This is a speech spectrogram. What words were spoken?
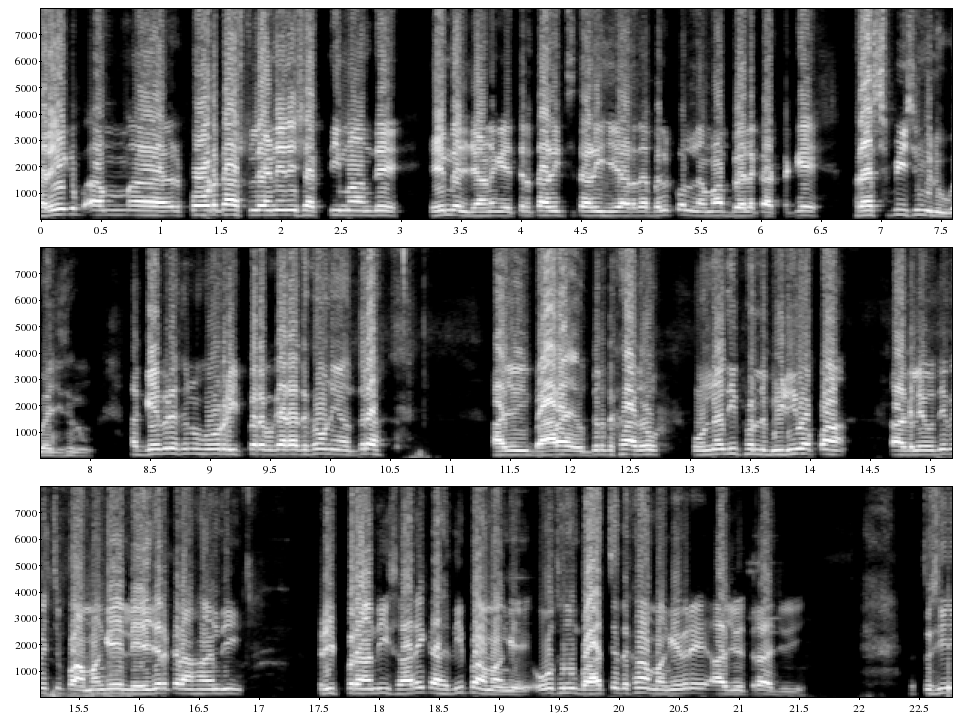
ਹਰੇਕ ਪੌਡਕਾਸਟ ਲੈਣੇ ਨੇ ਸ਼ਕਤੀਮਾਨ ਦੇ, ਇਹ ਮਿਲ ਜਾਣਗੇ। 43 44 ਦਾ ਬਿਲਕੁਲ ਨਵਾਂ ਬਿੱਲ ਕੱਟ ਕੇ ਫਰੈਸ਼ ਪੀਸ ਮਿਲੂਗਾ ਜੀ ਤੁਹਾਨੂੰ। ਅੱਗੇ ਵੀਰੇ ਤੁਹਾਨੂੰ ਹੋਰ ਰੀਪਰ ਵਗੈਰਾ ਦਿਖਾਉਣੇ ਆ ਉਧਰ। ਆਜੋ ਜੀ, ਬਾਹਰ ਆ ਉਧਰ ਦਿਖਾ ਦਿਓ। ਉਹਨਾਂ ਦੀ ਫੁੱਲ ਵੀਡੀਓ ਆਪਾਂ ਅਗਲੇ ਉਹਦੇ ਵਿੱਚ ਪਾਵਾਂਗੇ ਲੇਜ਼ਰ ਕਰਾਹਾਂ ਦੀ ਰੀਪਰਾਂ ਦੀ, ਸਾਰੇ ਕਹੇ ਦੀ ਪਾਵਾਂਗੇ। ਉਹ ਤੁਹਾਨੂੰ ਬਾਅਦ ਚ ਦਿਖਾਵਾਂਗੇ ਵੀਰੇ। ਆਜੋ ਇੱਧਰ ਆਜੋ ਜੀ। ਤੁਸੀਂ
